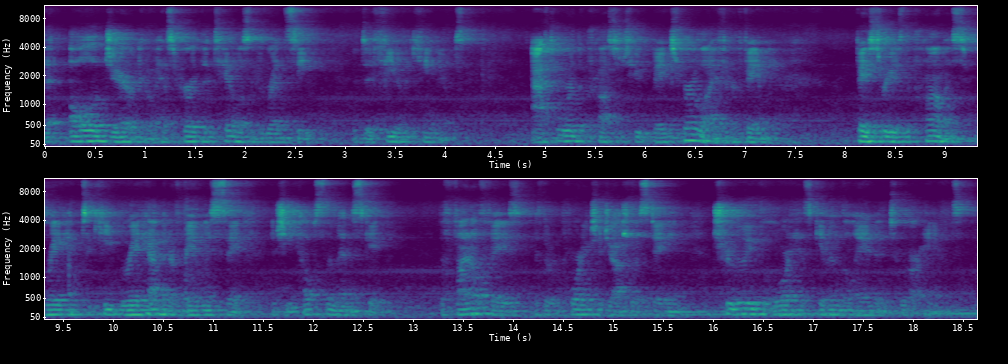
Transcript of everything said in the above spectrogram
that all of Jericho has heard the tales of the Red Sea, the defeat of the kingdoms. Afterward, the prostitute begs for her life and her family. Phase three is the promise Rahab, to keep Rahab and her family safe, and she helps the men escape. The final phase is the reporting to Joshua stating, Truly the Lord has given the land into our hands.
